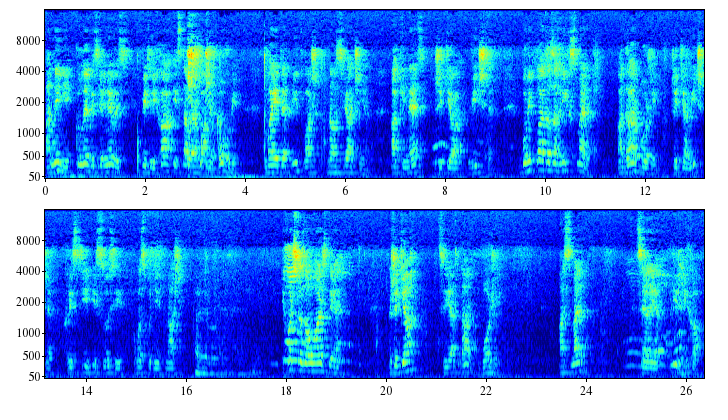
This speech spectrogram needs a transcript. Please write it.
А нині, коли ви звільнились від гріха і стали рабами Богові, маєте плід ваш на освячення, а кінець життя вічне. Бо відплата за гріх смерть, а дар Божий життя вічне в Христі Ісусі, Господі нашому. І хочеться зауважити, життя це дар Божий, а смерть це плід гріха.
